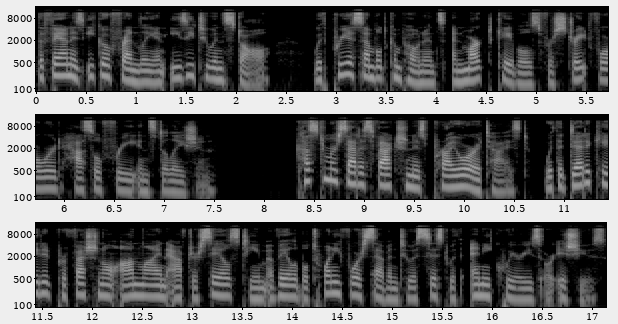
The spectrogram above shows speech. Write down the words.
the fan is eco-friendly and easy to install, with pre-assembled components and marked cables for straightforward, hassle-free installation. Customer satisfaction is prioritized with a dedicated professional online after sales team available 24 7 to assist with any queries or issues.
